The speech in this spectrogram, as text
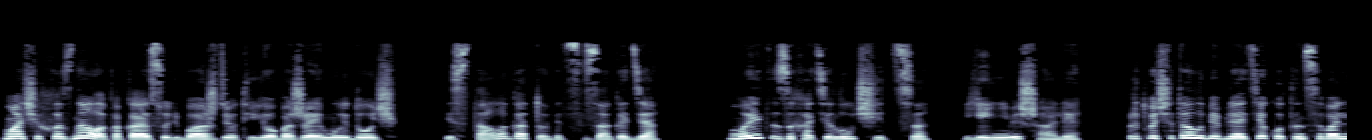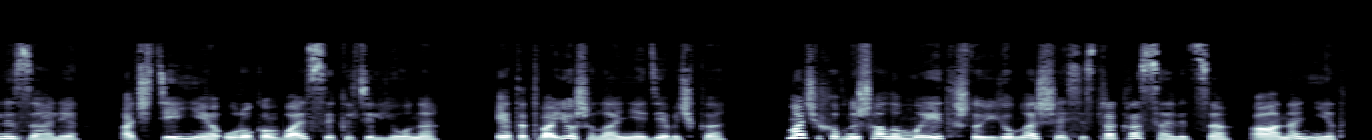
Мачеха знала, какая судьба ждет ее обожаемую дочь, и стала готовиться загодя. Мэйд захотела учиться, ей не мешали. Предпочитала библиотеку танцевальной зале, а чтение — уроком вальса и кальтильона. «Это твое желание, девочка». Мачеха внушала Мэйд, что ее младшая сестра красавица, а она нет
